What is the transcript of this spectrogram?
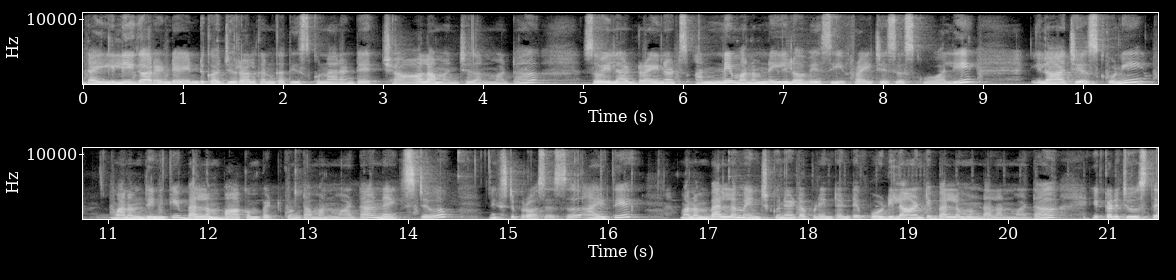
డైలీగా రెండు ఎండు ఖర్జూరాలు కనుక తీసుకున్నారంటే చాలా మంచిదన్నమాట. సో ఇలా డ్రై నట్స్ అన్నీ మనం నెయ్యిలో వేసి ఫ్రై చేసేసుకోవాలి. ఇలా చేసుకొని మనం దీనికి బెల్లం పాకం పెట్టుకుంటాం అన్నమాట నెక్స్ట్ నెక్స్ట్ ప్రాసెస్. అయితే మనం బెల్లం ఎంచుకునేటప్పుడు ఏంటంటే పొడి లాంటి బెల్లం ఉండాలన్నమాట. ఇక్కడ చూస్తే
